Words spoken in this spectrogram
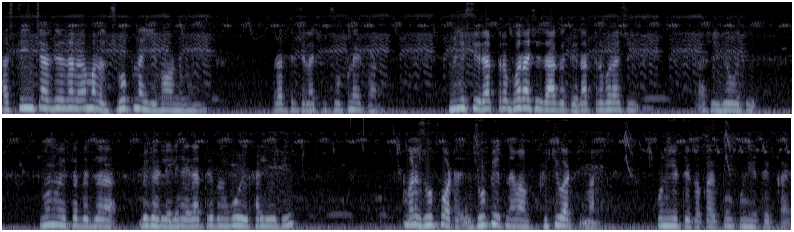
आज तीन चार दिवस झालं मला झोप नाही आहे भावंड म्हणून. रात्रीच्याला अशी झोप नाहीत मला. मी नुसती रात्रभर अशी जागत आहे रात्रभर अशी अशी हे होते. म्हणून माझी तब्येत जरा बिघडलेली आहे. रात्री पण गोळी खाल्ली होती. मला झोप वाट झोप येत नाही. मला भीती वाटते मला. कोणी येते का काय? कोण कोण येते काय?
